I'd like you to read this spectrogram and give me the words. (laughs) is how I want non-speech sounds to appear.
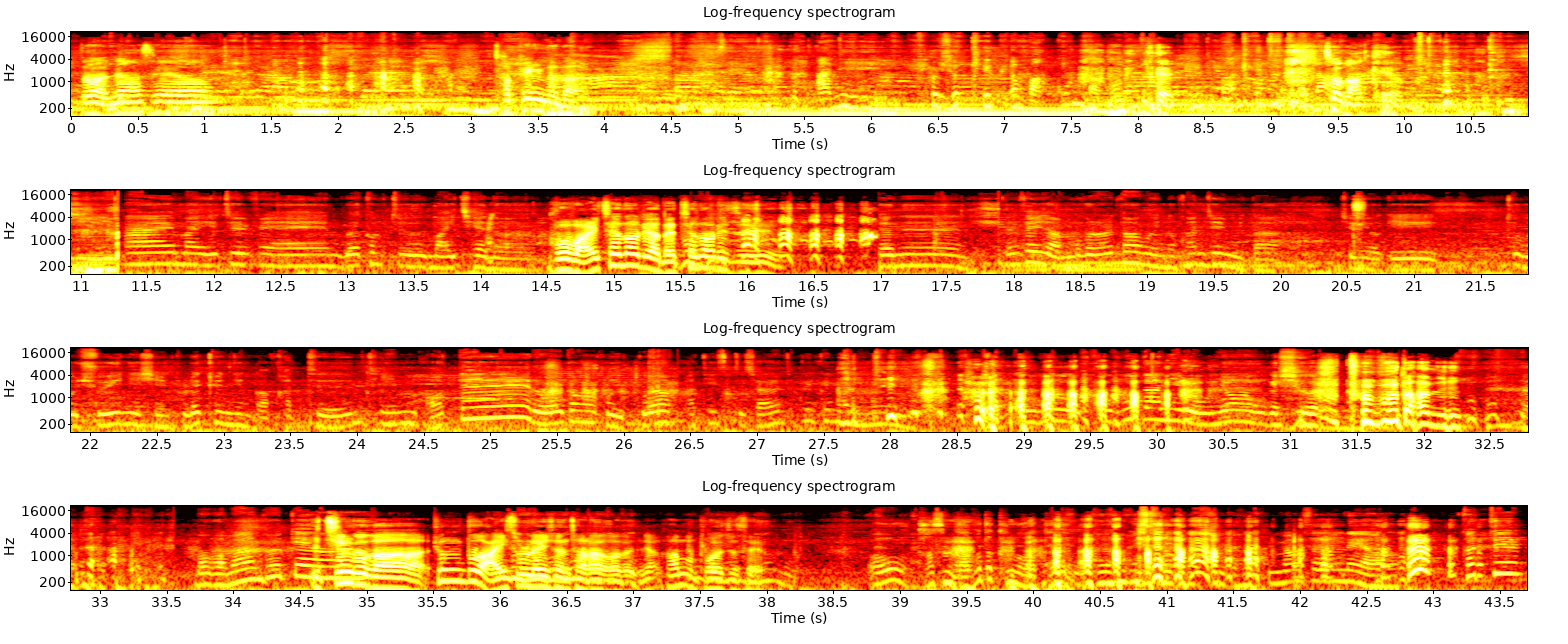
누나 안녕하세요 자핑 누나 아니 이렇게 그냥 막 온다고? 막 해도 되나? 저 막해요 Hi, my YouTube fan. Welcome to my channel. 뭐 마이 채널이야 내 채널이지 저는 센세이즈 안무를 활동하고 있는 관주입니다. 지금 여기 유튜브 주인이신 블랙큐님과 같은 팀 어때로 활동하고 있고요. 아티스트 자이언트 핑크님 부부, 부부 단위로 운영하고 계시거든요. 부부 단위 먹어만 볼게요. 이 친구가 흉부 아이솔레이션 잘하거든요 한번 보여주세요 어우 가슴 나보다 큰 것 같아 민망스럽네요. 커트.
